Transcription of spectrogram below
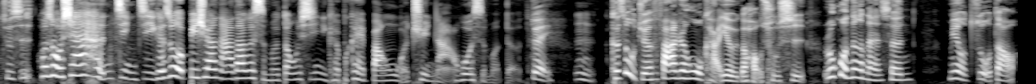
就是或者我现在很紧急，可是我必须要拿到个什么东西，你可不可以帮我去拿或什么的？对，嗯。可是我觉得发任务卡也有一个好处是，如果那个男生没有做到，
